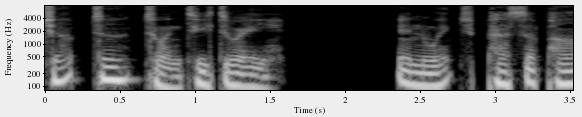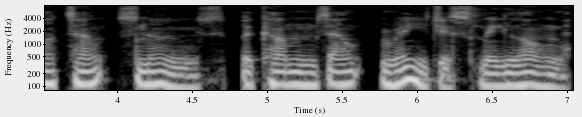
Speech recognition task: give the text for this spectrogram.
Chapter 23 In which Passepartout's nose becomes outrageously long.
